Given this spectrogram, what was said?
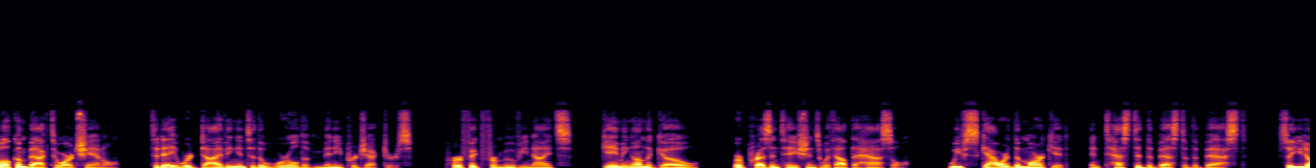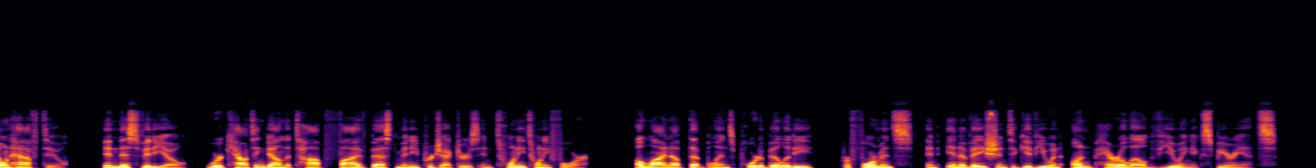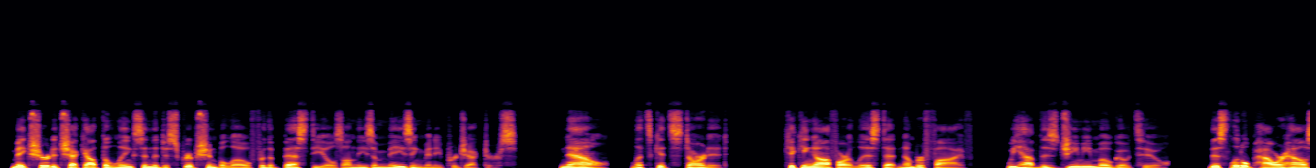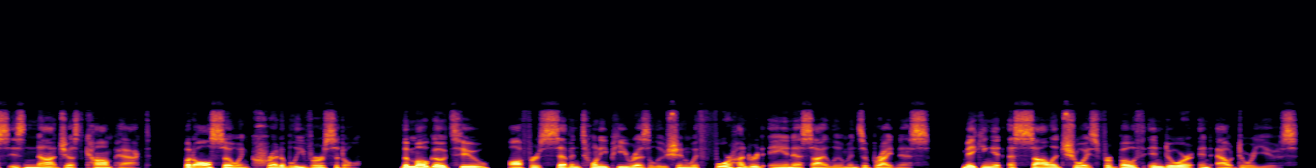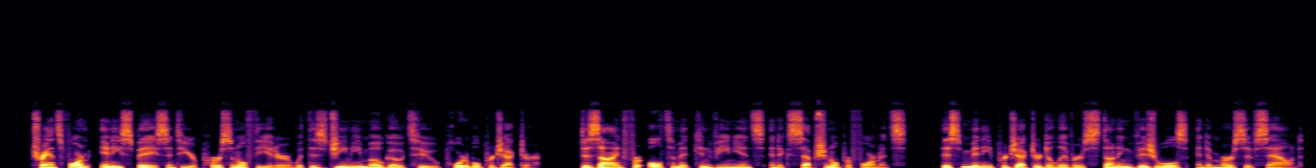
Welcome back to our channel. Today we're diving into the world of mini projectors, perfect for movie nights, gaming on the go, or presentations without the hassle. We've scoured the market and tested the best of the best, so you don't have to. In this video, we're counting down the top 5 best mini projectors in 2024, a lineup that blends portability, performance, and innovation to give you an unparalleled viewing experience. Make sure to check out the links in the description below for the best deals on these amazing mini projectors. Now, let's get started. Kicking off our list at number 5, we have this Gimi Mogo 2. This little powerhouse is not just compact, but also incredibly versatile. The Mogo 2 offers 720p resolution with 400 ANSI lumens of brightness, making it a solid choice for both indoor and outdoor use. Transform any space into your personal theater with this Gimi Mogo 2 portable projector. Designed for ultimate convenience and exceptional performance, this mini projector delivers stunning visuals and immersive sound,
